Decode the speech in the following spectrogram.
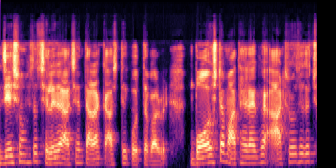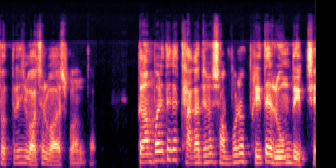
যে সমস্ত ছেলেরা আছেন, তারা কাজটি করতে পারবে। বয়সটা মাথায় রাখবে আঠেরো থেকে ছত্রিশ বছর বয়স পর্যন্ত। কোম্পানি থেকে থাকার জন্য সম্পূর্ণ ফ্রিতে রুম দিচ্ছে।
